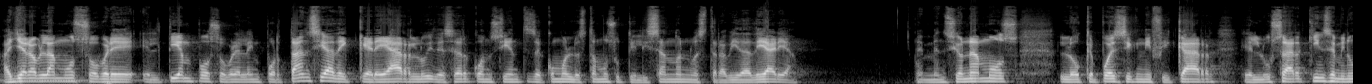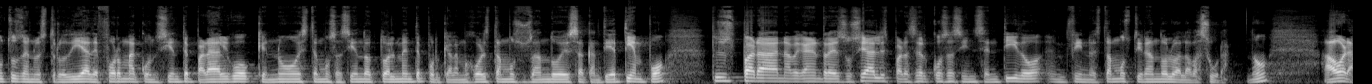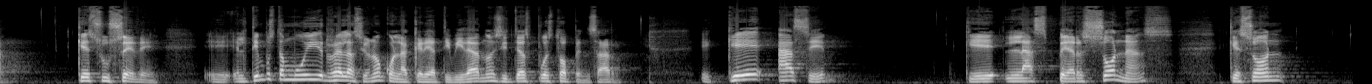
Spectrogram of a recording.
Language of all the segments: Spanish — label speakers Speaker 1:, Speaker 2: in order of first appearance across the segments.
Speaker 1: Ayer hablamos sobre el tiempo, sobre la importancia de crearlo y de ser conscientes de cómo lo estamos utilizando en nuestra vida diaria. Eh, mencionamos lo que puede significar el usar 15 minutos de nuestro día de forma consciente para algo que no estemos haciendo actualmente porque a lo mejor estamos usando esa cantidad de tiempo pues para navegar en redes sociales, para hacer cosas sin sentido, en fin, estamos tirándolo a la basura, ¿no? Ahora, ¿qué sucede? Eh, el tiempo está muy relacionado con la creatividad, no si te has puesto a pensar. Eh, ¿Qué hace que las personas que son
